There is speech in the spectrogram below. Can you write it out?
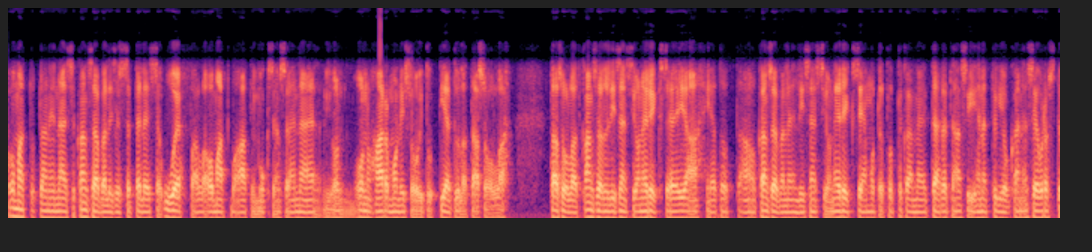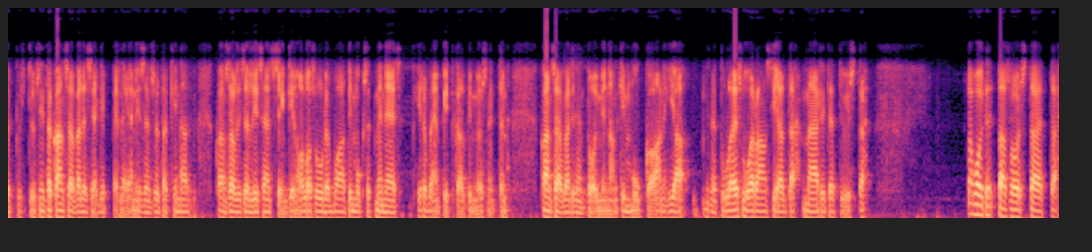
omat tota, niin näissä kansainvälisissä peleissä UEFalla omat vaatimuksensa ja nämä on, on harmonisoitu tietyllä tasolla, tasolla. Että kansallinen lisenssi on erikseen ja, ja tota, kansainvälinen lisenssi on erikseen, mutta totta kai me tähdätään siihen, että jokainen seura sitten pystyy niitä kansainvälisiäkin pelejä, niin sen takia kansallisen lisenssinkin olosuuden vaatimukset menee hirveän pitkälti myös niiden kansainvälisen toiminnankin mukaan. Ja ne tulee suoraan sieltä määritetyistä tavoitetasoista, että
